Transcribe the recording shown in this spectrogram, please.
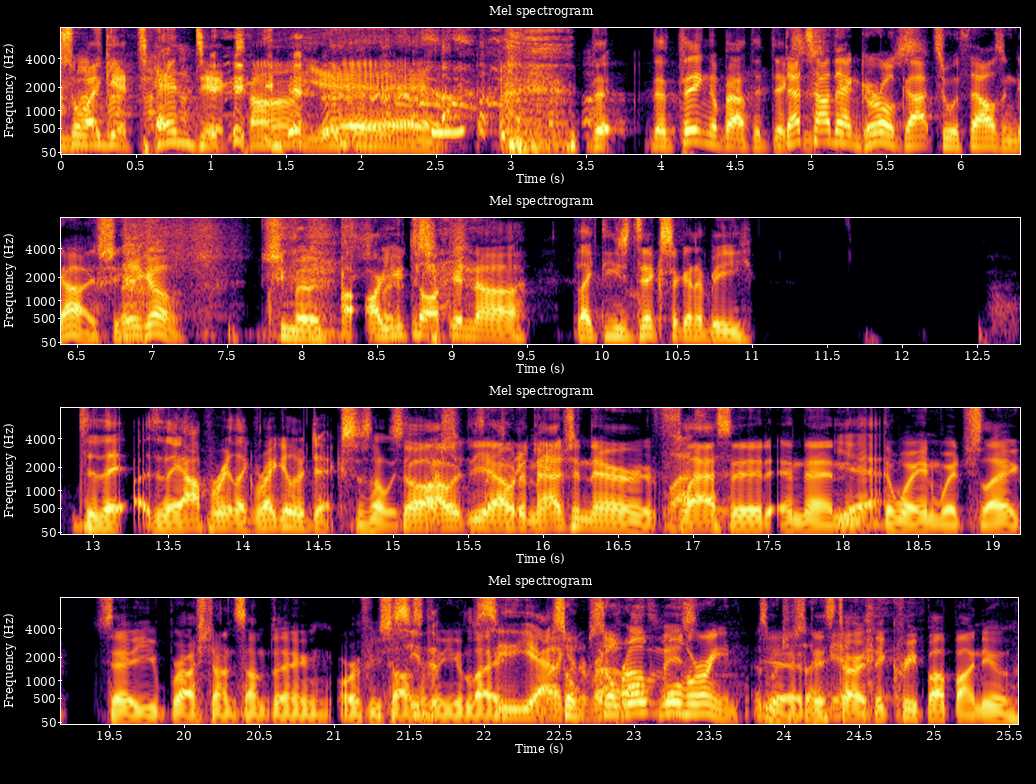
so I get 10 dicks, huh? Yeah. the the thing about the dicks That's is how that girl got to a thousand guys. She, There you go. She met a. Uh, Are you talking uh like these dicks are going to be do they do they operate like regular dicks? Is always So the I would, yeah, like, I would they get- imagine they're flaccid? flaccid, and then Yeah. the way in which, like, say you brushed on something, or if you saw See, the- something you like, See, yeah. Like so it so around. Is- Wolverine is what yeah, you're they saying. start, they creep up on you.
